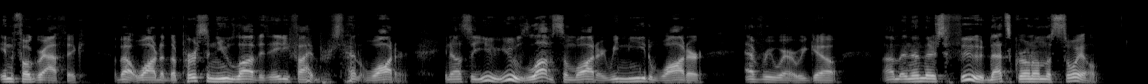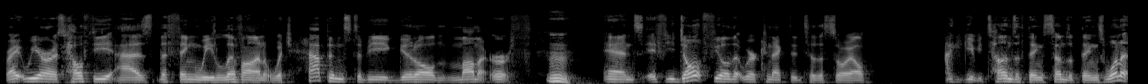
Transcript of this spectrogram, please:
infographic about water. The person you love is 85% water. You know, so you you love some water. We need water everywhere we go. Um, and then there's food that's grown on the soil, right? We are as healthy as the thing we live on, which happens to be good old Mama Earth. Mm. And if you don't feel that we're connected to the soil, I could give you tons of things, tons of things. One,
